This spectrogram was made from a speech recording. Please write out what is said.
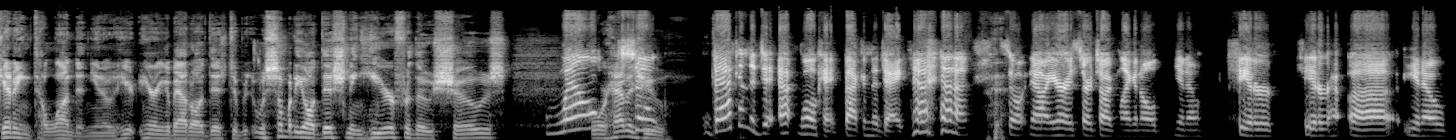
getting to London? You know, hear, hearing about audition. Was somebody auditioning here for those shows? Well, or how did so you? Back in the day, uh, well, okay, back in the day. so now here I start talking like an old, you know, theater, theater, uh, you know,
